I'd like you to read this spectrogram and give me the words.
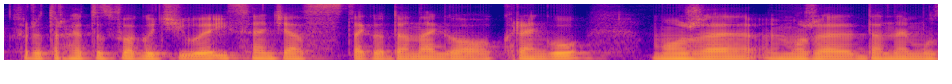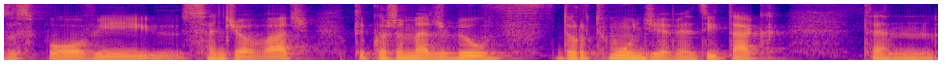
które trochę to złagodziły i sędzia z tego danego okręgu może, może danemu zespołowi sędziować. Tylko, że mecz był w Dortmundzie, więc i tak ten,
